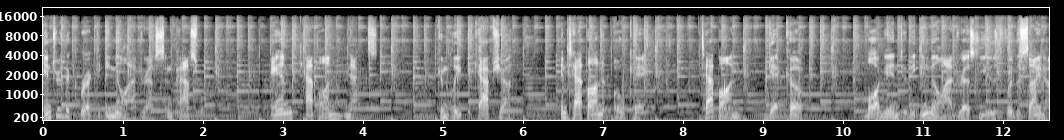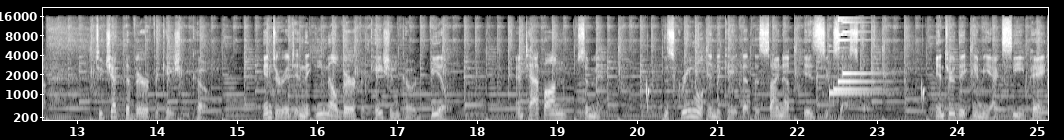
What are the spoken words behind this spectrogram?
Enter the correct email address and password, and tap on Next. Complete the CAPTCHA, and tap on OK. Tap on Get Code. Log in to the email address used for the sign-up to check the verification code. Enter it in the email verification code field, and tap on Submit. The screen will indicate that the sign-up is successful. Enter the MEXC page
